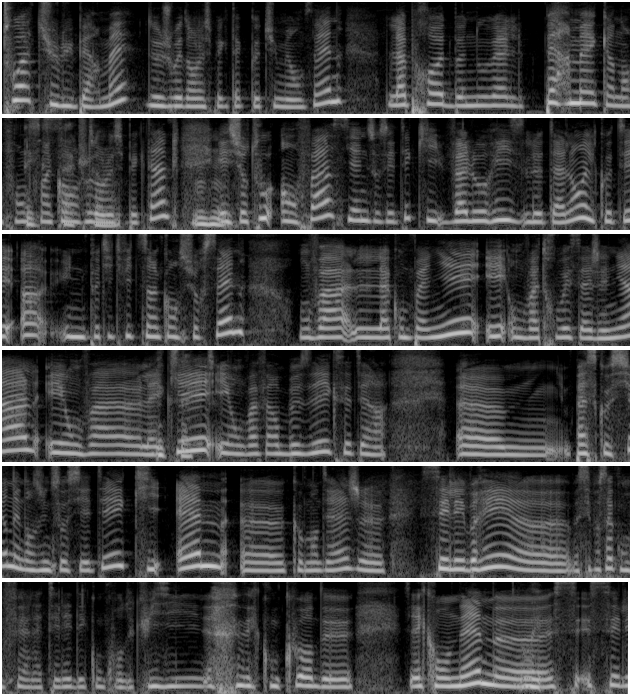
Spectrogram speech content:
Toi, tu lui permets de jouer dans le spectacle que tu mets en scène. La prod, bonne nouvelle, permet qu'un enfant de 5 ans joue dans le spectacle. Mhm. Et surtout, en face, il y a une société qui valorise le talent et le côté, ah, une petite fille de 5 ans sur scène, on va l'accompagner et on va trouver ça génial et on va liker et on va faire buzzer, etc. Euh, parce qu'aussi, on est dans une société qui aime, euh, comment dirais-je, célébrer. Euh, c'est pour ça qu'on fait à la télé des concours de cuisine, des concours de. C'est qu'on aime euh, célébrer,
